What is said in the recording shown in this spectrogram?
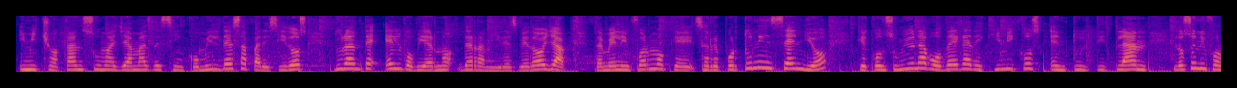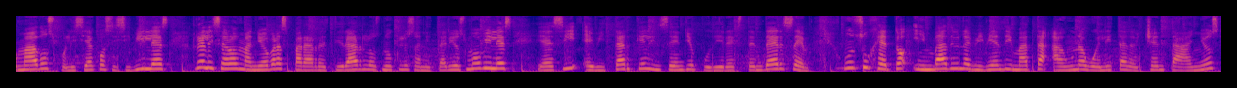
Y Michoacán suma ya más de 5.000 desaparecidos durante el gobierno de Ramírez Bedoya. También le informo que se reportó un incendio que consumió una bodega de químicos en Tultitlán. Los uniformados, policíacos y civiles realizaron maniobras para retirar los núcleos sanitarios móviles y así evitar que el incendio pudiera extenderse. Un sujeto invade una vivienda y mata a una abuelita de 80 años.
